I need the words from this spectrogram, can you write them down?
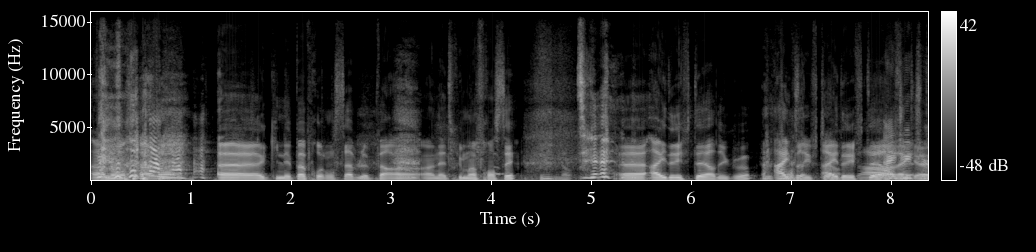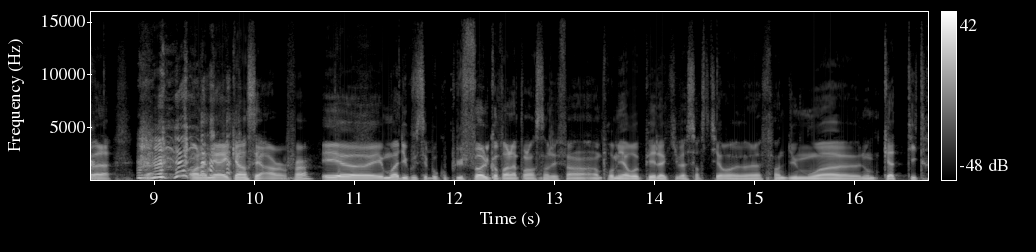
un nom, euh, qui n'est pas prononçable par un, un être humain français. Euh, High Drifter, du coup. High Drifter. High Drifter. Ah. avec, euh, voilà. Voilà. En américain, c'est. Et, euh, et moi, du coup, c'est beaucoup plus folk. Enfin, là, pour l'instant, j'ai fait un, un premier EP là, qui va sortir euh, à la fin du mois, euh, donc quatre titres.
